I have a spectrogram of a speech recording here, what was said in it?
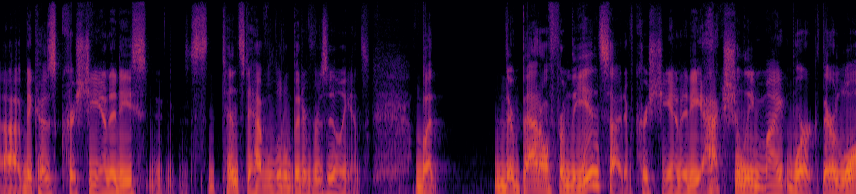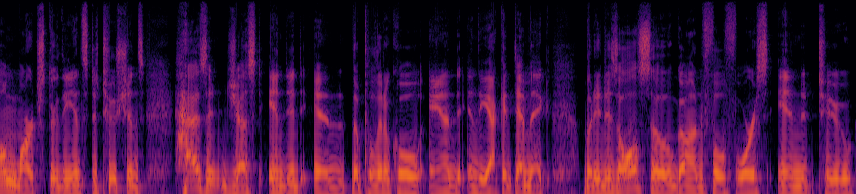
uh, because Christianity s- s- tends to have a little bit of resilience. But their battle from the inside of Christianity actually might work. Their long march through the institutions hasn't just ended in the political and in the academic, but it has also gone full force into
